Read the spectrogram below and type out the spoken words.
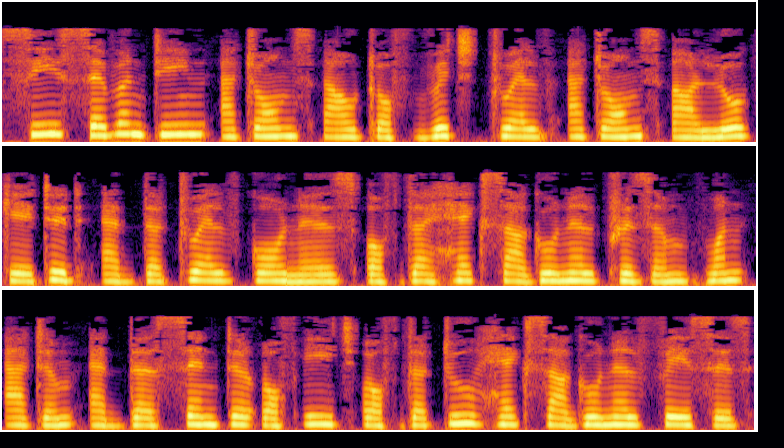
C 17 atoms out of which 12 atoms are located at the 12 corners of the hexagonal prism, one atom at the center of each of the two hexagonal faces,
